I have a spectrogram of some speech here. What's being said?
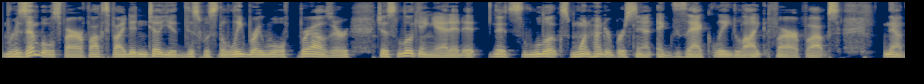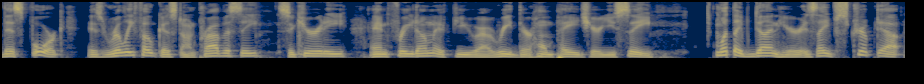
resembles Firefox. If I didn't tell you this was the LibreWolf browser, just looking at it, it it looks 100% exactly like Firefox. Now, this fork is really focused on privacy, security, and freedom. If you uh, read their homepage here, you see what they've done here is they've stripped out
